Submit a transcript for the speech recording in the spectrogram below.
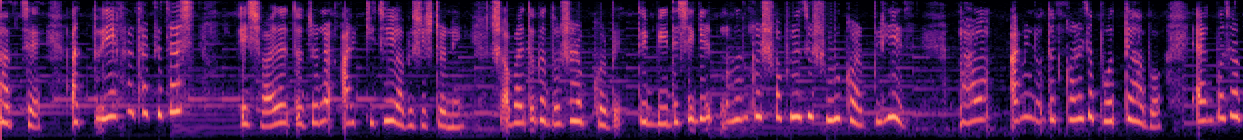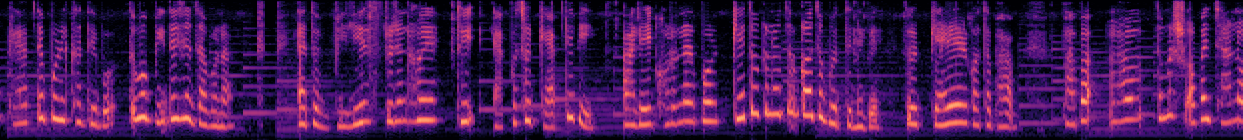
ভাবছে, আর তুই এখানে থাকতে চাস? এই শহরে তোর জন্য আর কিছুই অবশিষ্ট নেই। সবাই তোকে দোষারোপ করবে। তুই বিদেশে গিয়ে নতুন করে সব কিছু শুরু কর প্লিজ আমি নতুন কলেজে ভর্তি হব। এক বছর গ্যাপতে পরীক্ষা দেব, তবু বিদেশে যাব না। এত বিলিয়ন স্টুডেন্ট হয়ে তুই এক বছর গ্যাপ দিবি? আর এই ঘটনার পর কে তোকে নতুন কলেজে ভর্তি নেবে? তোর ক্যারিয়ারের কথা ভাব। বাবা মাম তোমরা সবাই জানো।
